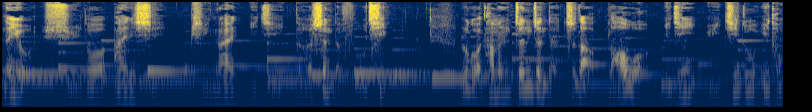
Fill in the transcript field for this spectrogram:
能有许多安息、平安以及得胜的福气。如果他们真正的知道老我已经与基督一同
